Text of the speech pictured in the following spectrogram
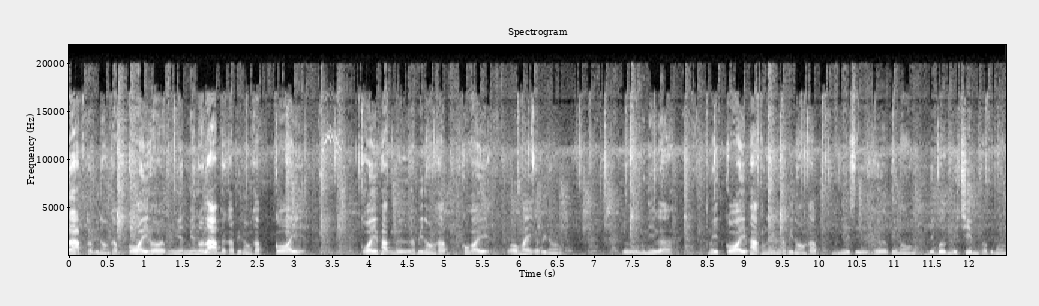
ลาบครับพี่น้องครับก้อยเขามีเมนว่าลาบนะครับพี่น้องครับก้อยก้อยภาคเหนือครับพี่น้องครับก้อยเว้าไม่ครับพี่น้องเออวันนี้ก็เอ็ดก้อยภาคเหนือครับพี่น้องครับวันนี้สิเพื่อพี่น้องได้เบิ่งได้ชิมครับพี่น้อง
